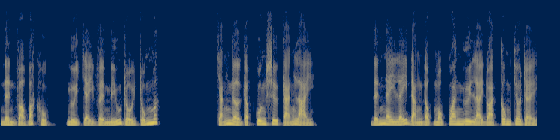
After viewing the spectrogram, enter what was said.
nên vào bắt hụt, người chạy về miếu rồi trốn mất. Chẳng ngờ gặp quân sư cản lại. Đến nay lấy đặng độc một quan ngươi lại đoạt công cho rể.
